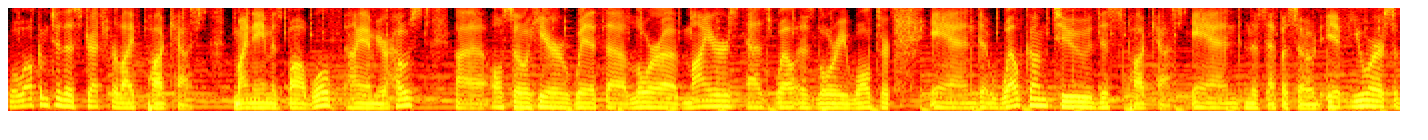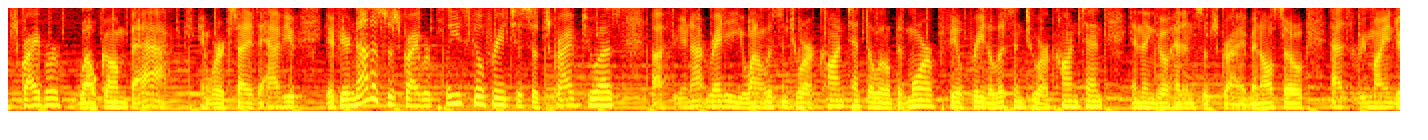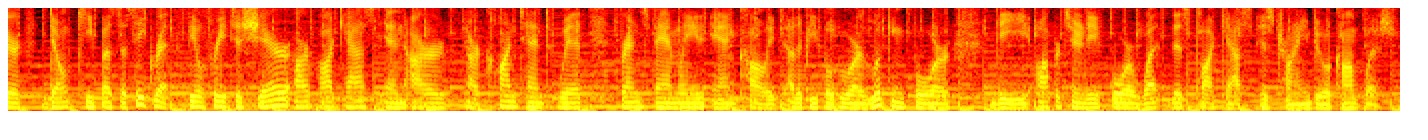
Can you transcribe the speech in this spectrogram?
Well, welcome to the Stretch for Life podcast. My name is Bob Wolf. I am your host. Uh, also here with uh, Laura Myers as well as Lori Walter. And welcome to this podcast and this episode. If you are a subscriber, welcome back. And we're excited to have you. If you're not a subscriber, please feel free to subscribe to us. Uh, if you're not ready, you want to listen to our content a little bit more, feel free to listen to our content and then go ahead and subscribe. And also, as a reminder, don't keep us a secret. Feel free free to share our podcast and our our content with friends, family, and colleagues, other people who are looking for the opportunity for what this podcast is trying to accomplish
